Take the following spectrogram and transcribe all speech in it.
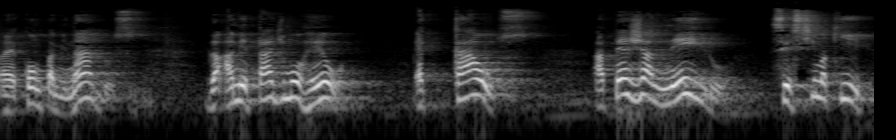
é, contaminados, a metade morreu. É caos. Até janeiro se estima que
